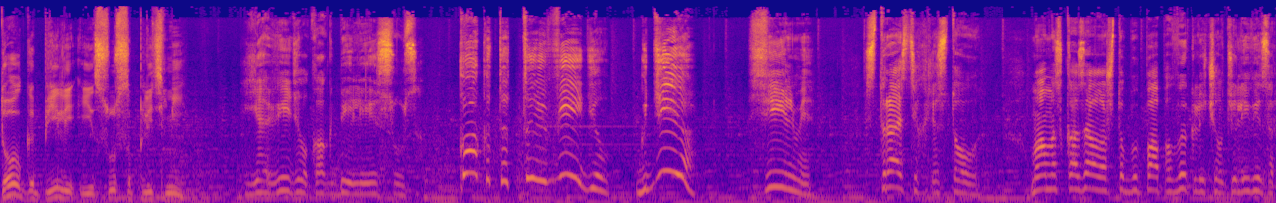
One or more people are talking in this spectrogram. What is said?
долго били Иисуса плетьми. Я видел, как били Иисуса. Как это ты видел? Где? В фильме «Страсти Христовы» Мама сказала, чтобы папа выключил телевизор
